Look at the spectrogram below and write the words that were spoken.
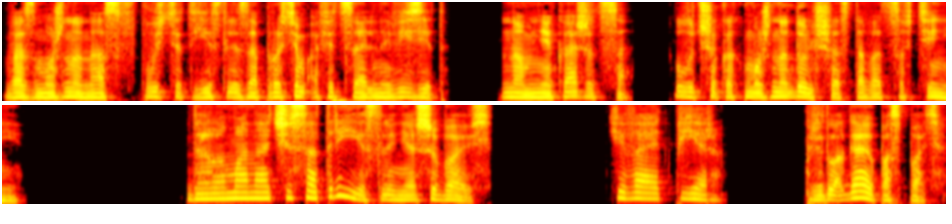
Возможно, нас впустят, если запросим официальный визит. Но мне кажется, лучше как можно дольше оставаться в тени. До Ломана часа три, если не ошибаюсь. Кивает Пьер. Предлагаю поспать.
